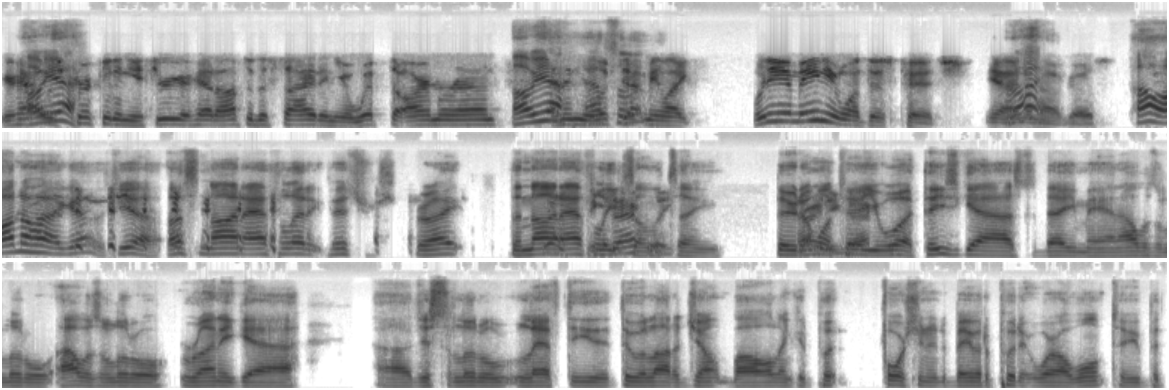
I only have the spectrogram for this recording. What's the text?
Your hat oh, was yeah. crooked, and you threw your head off to the side, and you whipped the arm around. Oh yeah, and then you absolutely. looked at me like, "What do you mean you want this pitch?" Yeah, right. I know how it goes. Oh, I know how it goes. Yeah, us non-athletic pitchers, right? The non-athletes yeah, exactly. on the team. Dude, right, I'm gonna exactly. tell you what, these guys today, man, I was a little I was a little runny guy, uh, just a little lefty that threw a lot of jump ball and could put fortunate to be able to put it where I want to. But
